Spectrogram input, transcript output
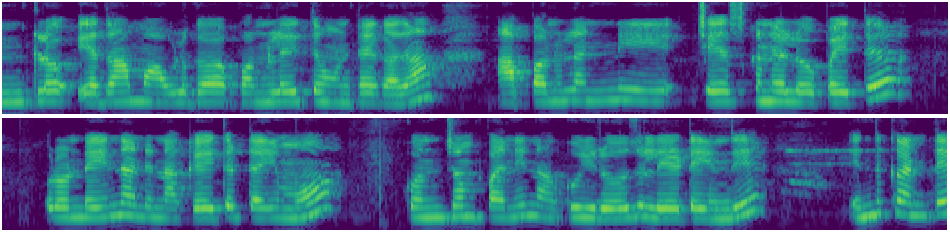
ఇంట్లో యథామావులుగా పనులు అయితే ఉంటాయి కదా. ఆ పనులన్నీ చేసుకునే లోపు అయితే నాకైతే టైము. కొంచెం పని నాకు ఈరోజు లేట్ అయింది ఎందుకంటే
